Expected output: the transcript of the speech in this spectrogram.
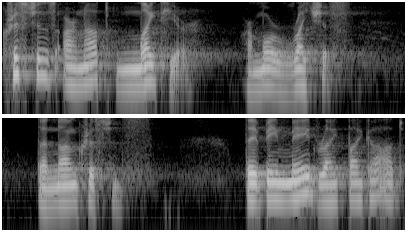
Christians are not mightier or more righteous than non Christians. They've been made right by God.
